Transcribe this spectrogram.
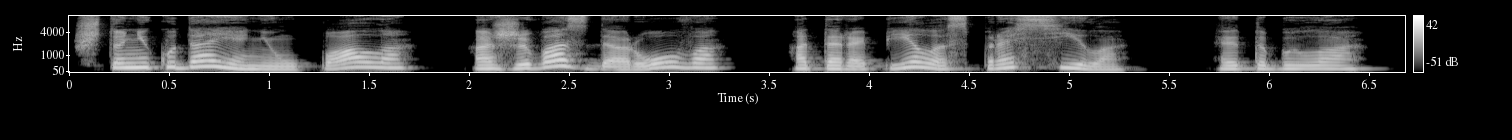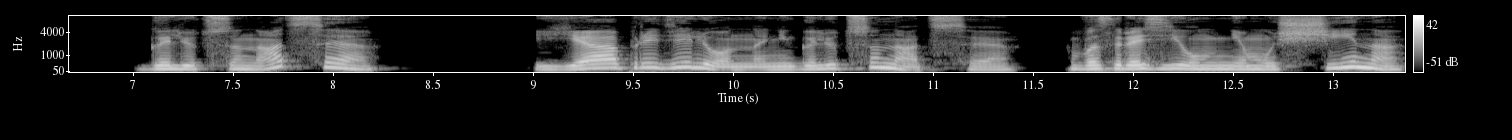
что никуда я не упала, а жива-здорова, оторопела, спросила. Это была галлюцинация? «Я определенно не галлюцинация», — возразил мне мужчина,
